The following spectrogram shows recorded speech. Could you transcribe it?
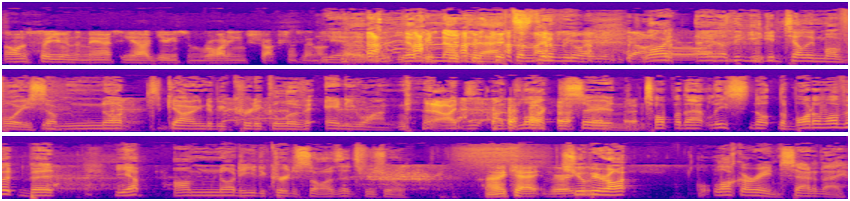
I want to see you in the mounting yard giving some riding instructions. Then on Yeah, Saturday. there'll be none of that. Just to make There'll be- sure everything's going like, all right. I think you can tell in my voice, I'm not going to be critical of anyone. I'd, I'd like to see her at the top of that list, not the bottom of it. But yep, I'm not here to criticise. That's for sure. Okay, very She'll good. be right. Lock her in Saturday.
